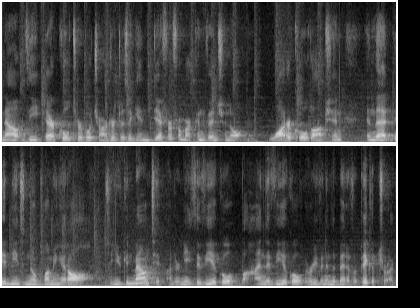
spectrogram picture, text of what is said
Now the air-cooled turbocharger does again differ from our conventional water-cooled option in that it needs no plumbing at all. So you can mount it underneath the vehicle, behind the vehicle, or even in the bed of a pickup truck.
